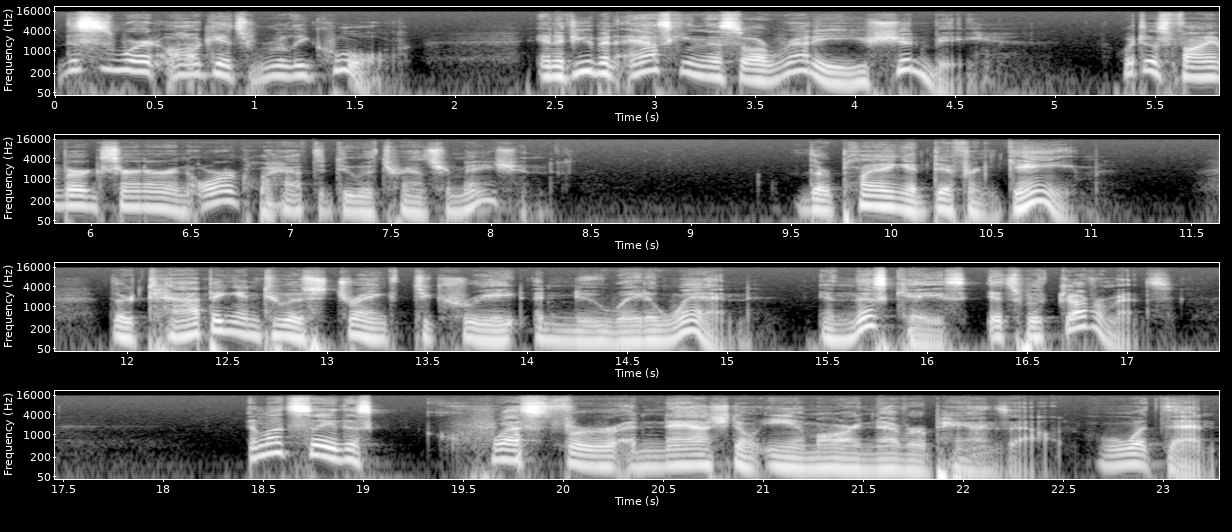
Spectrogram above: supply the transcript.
This is where it all gets really cool. And if you've been asking this already, you should be. What does Feinberg, Cerner, and Oracle have to do with transformation? They're playing a different game. They're tapping into a strength to create a new way to win. In this case, it's with governments. And let's say this quest for a national EMR never pans out. What then?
